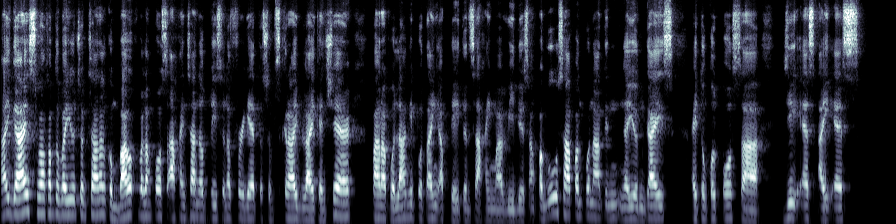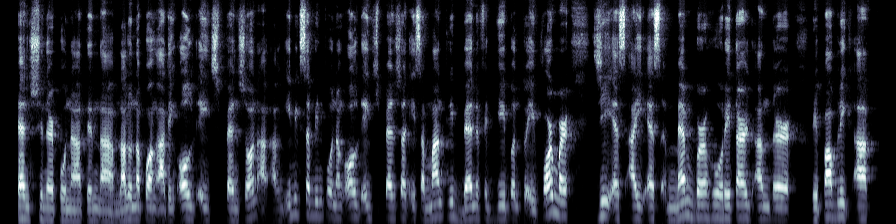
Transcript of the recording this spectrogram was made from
Hi guys! Welcome to my YouTube channel. Kung bago ka pa lang po sa aking channel, please do not forget to subscribe, like, and share para po lagi po tayong updated sa aking mga videos. Ang pag-uusapan po natin ngayon guys ay tungkol po sa GSIS pensioner po natin, um, lalo na po ang ating old age pension. Ang, ang ibig sabihin po ng old age pension is a monthly benefit given to a former GSIS member who retired under Republic Act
